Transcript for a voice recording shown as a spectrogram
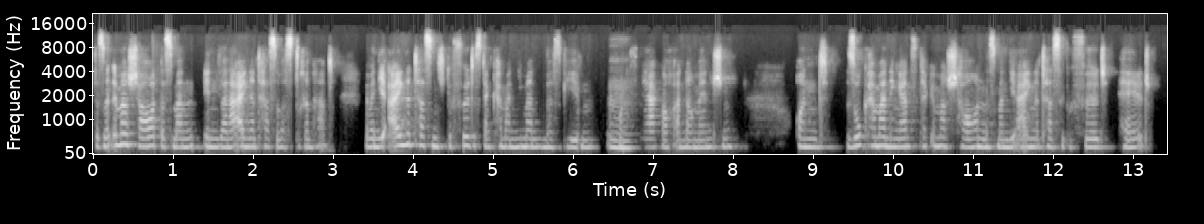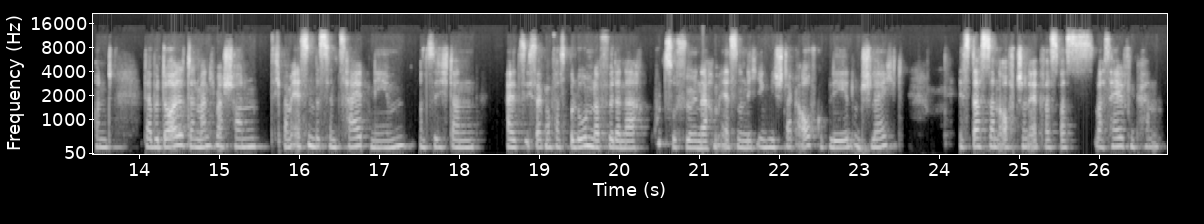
dass man immer schaut, dass man in seiner eigenen Tasse was drin hat. Wenn die eigene Tasse nicht gefüllt ist, dann kann man niemandem was geben. Mhm. Und das merken auch andere Menschen. Und so kann man den ganzen Tag immer schauen, dass man die eigene Tasse gefüllt hält. Und da bedeutet dann manchmal schon, sich beim Essen ein bisschen Zeit nehmen und sich dann als, ich sag mal, fast Belohnung dafür, danach gut zu fühlen nach dem Essen und nicht irgendwie stark aufgebläht und schlecht, ist das dann oft schon etwas, was, was helfen kann.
